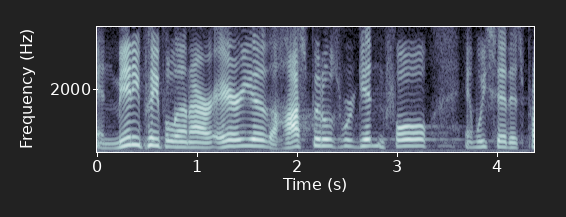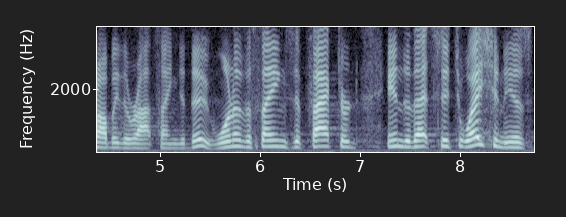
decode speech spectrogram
and many people in our area, the hospitals were getting full, and we said it's probably the right thing to do. One of the things that factored into that situation is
